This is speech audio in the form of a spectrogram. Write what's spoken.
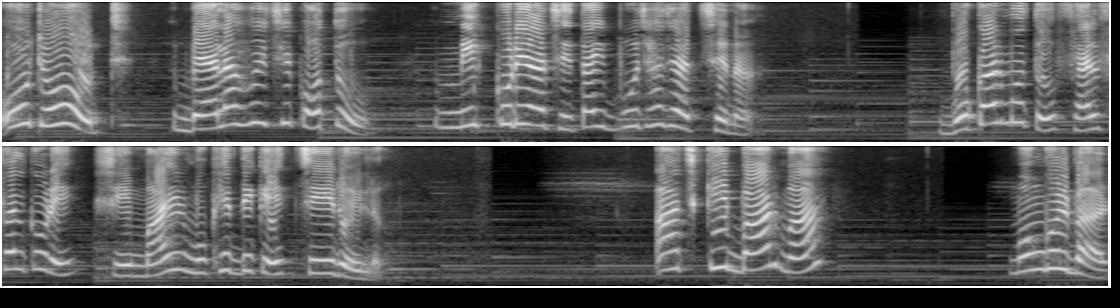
ওট ওট বেলা হয়েছে কত? মেঘ করে আছে, তাই বোঝা যাচ্ছে না। বোকার মতো ফ্যালফ্যাল করে সে মায়ের মুখের দিকে চেয়ে রইল। আজ কি বার, মা? মঙ্গলবার।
